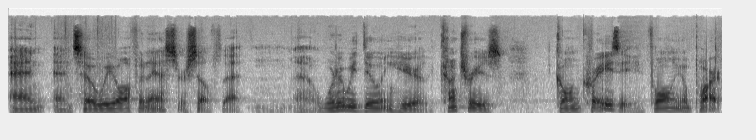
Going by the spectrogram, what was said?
And, and so we often ask ourselves that uh, what are we doing here? The country is going crazy, falling apart.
